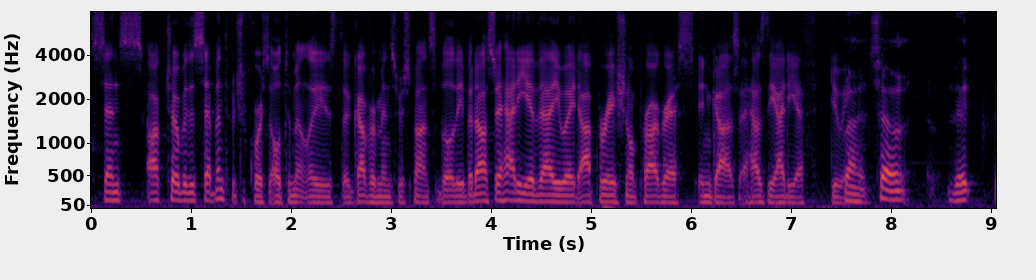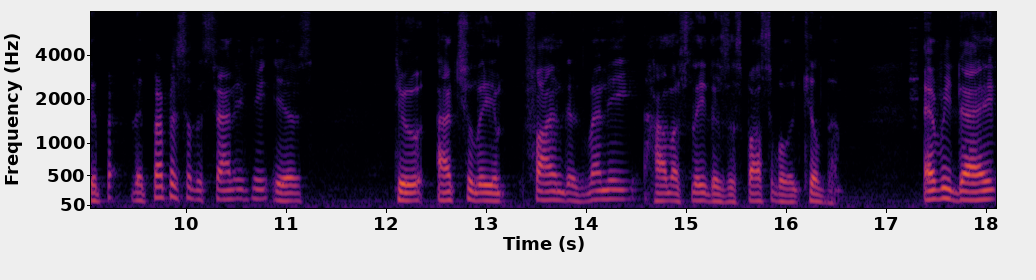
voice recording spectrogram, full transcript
since October the 7th, which of course ultimately is the government's responsibility, but also how do you evaluate operational progress in Gaza? How's the IDF doing? Right. So the, the, the purpose of the strategy is to actually find as many Hamas leaders as possible and kill them. Every day,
